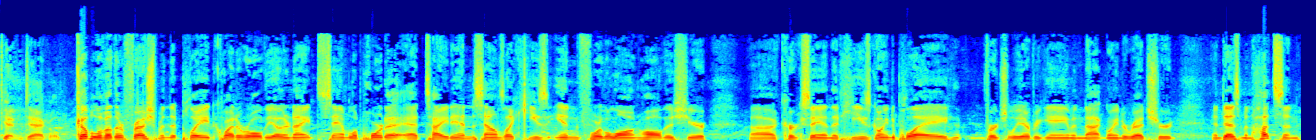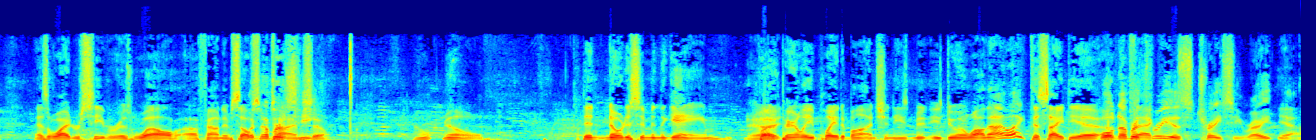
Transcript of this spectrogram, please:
getting tackled. a couple of other freshmen that played quite a role the other night. Sam Laporta at tight end sounds like he's in for the long haul this year. Uh, Kirk saying that he's going to play virtually every game and not going to redshirt. And Desmond Hudson as a wide receiver as well uh, found himself What some time. he? So I don't know. Didn't notice him in the game, Yeah, but apparently he played a bunch and he's he's doing well. Now I like this idea. Well, number three that- is Tracy, right? yeah,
